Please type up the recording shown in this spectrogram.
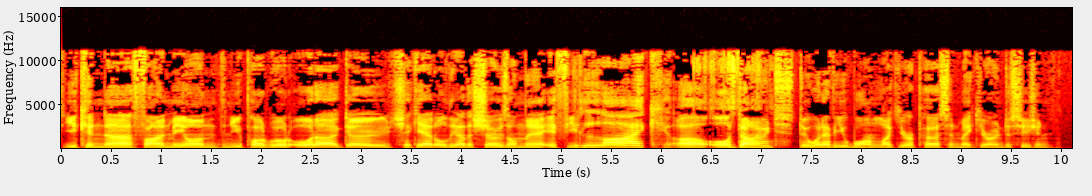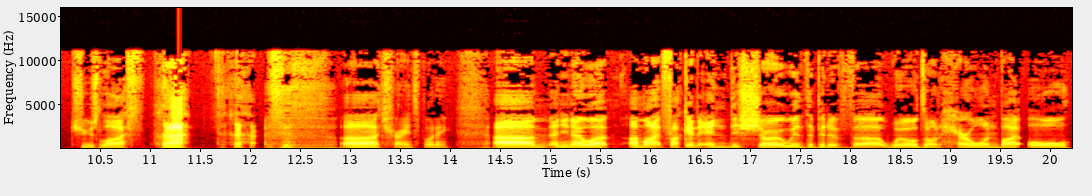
you can uh, find me on the New Pod World Order. Go check out all the other shows on there if you like, uh, or don't. Do whatever you want. Like you're a person, make your own decision. Choose life. Ha. Ah, train spotting. Um, and you know what? I might fucking end this show with a bit of uh, Worlds on Heroin by All.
